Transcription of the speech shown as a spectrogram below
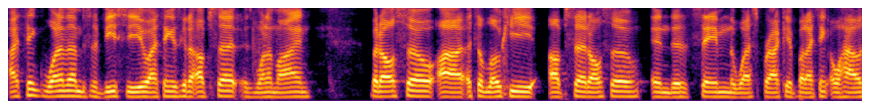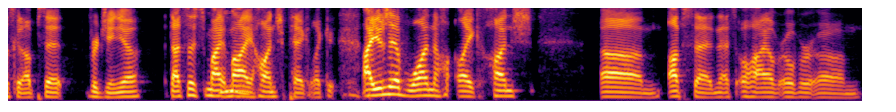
I think one of them is a VCU. I think is gonna upset is one of mine, but also uh it's a low key upset also in the same in the West bracket. But I think Ohio is gonna upset Virginia. That's just my my hunch pick. Like I usually have one like hunch um upset, and that's Ohio over um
